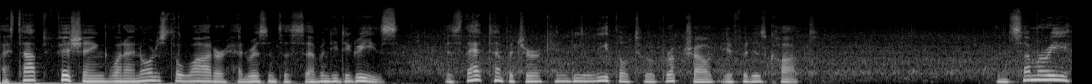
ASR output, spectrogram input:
I stopped fishing when I noticed the water had risen to 70 degrees, as that temperature can be lethal to a brook trout if it is caught. In summary,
